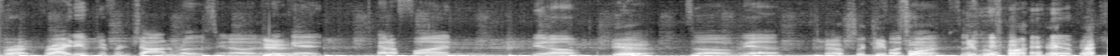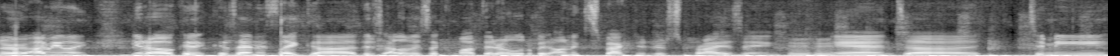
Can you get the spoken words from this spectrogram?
variety of different genres, you know, to make it kind of fun, you know. Yeah. So yeah. Absolutely, keep fun it fun. Times. Keep it fun. yeah, for sure. I mean, like you know, because then it's like uh, there's elements that come up that are a little bit unexpected or surprising, mm-hmm. and uh, to me,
